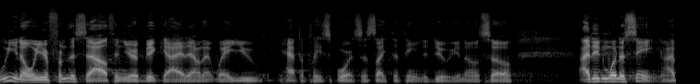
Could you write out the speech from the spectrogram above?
you know, when you're from the South and you're a big guy down that way, you have to play sports. That's like the thing to do, you know. So I didn't want to sing. I,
